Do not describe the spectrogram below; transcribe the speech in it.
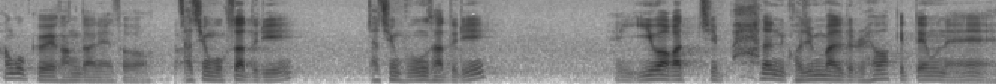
한국 교회 강단에서 자칭 목사들이 자칭 부흥사들이 이와 같이 많은 거짓말들을 해왔기 때문에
